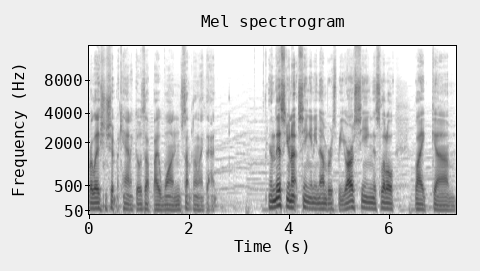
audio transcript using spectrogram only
relationship mechanic goes up by one, something like that. In this, you're not seeing any numbers, but you are seeing this little like um,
